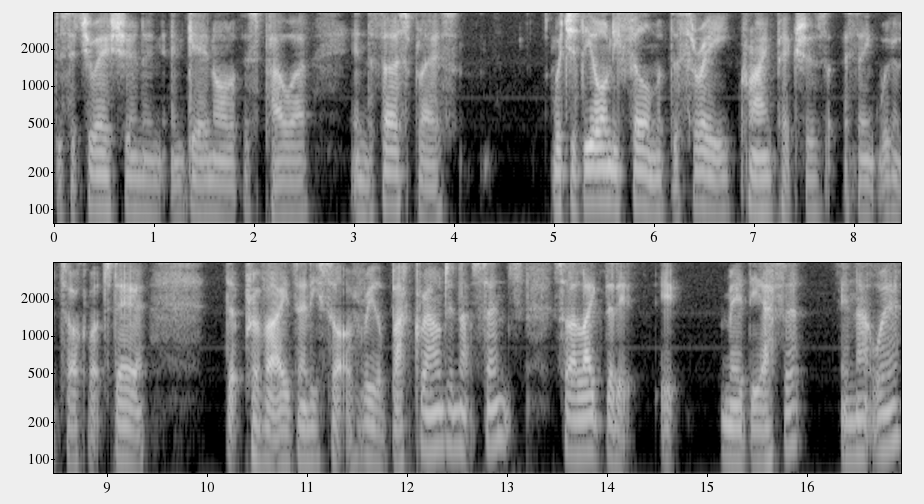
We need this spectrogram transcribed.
the situation and, and gain all of this power in the first place. Which is the only film of the three crime pictures I think we're going to talk about today that provides any sort of real background in that sense. So I like that it, it made the effort in that way.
